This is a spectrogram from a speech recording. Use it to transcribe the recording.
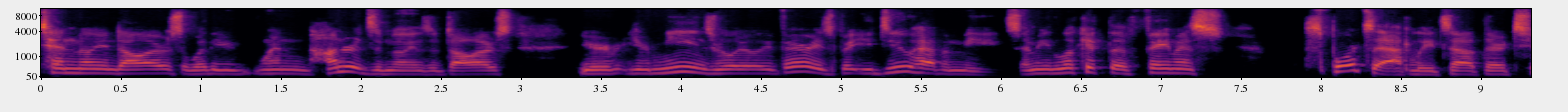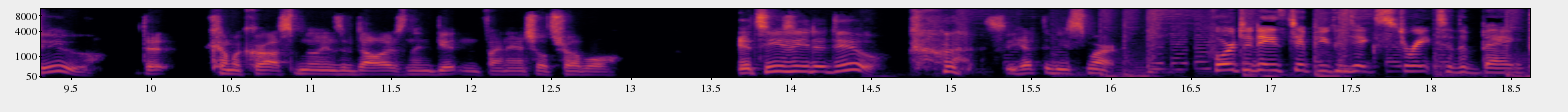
10 million dollars or whether you win hundreds of millions of dollars your your means really really varies but you do have a means. I mean look at the famous sports athletes out there too that come across millions of dollars and then get in financial trouble. It's easy to do. So you have to be smart for today's tip you can take straight to the bank.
